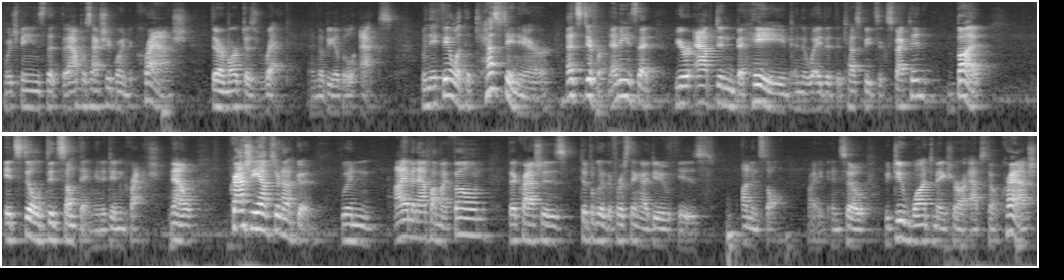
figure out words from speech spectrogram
which means that the app was actually going to crash, they're marked as red, and there'll be a little X. When they fail with the testing error, that's different. That means that your app didn't behave in the way that the test suite's expected, but it still did something and it didn't crash. Now, crashy apps are not good. When I have an app on my phone that crashes, typically the first thing I do is uninstall, right? And so we do want to make sure our apps don't crash,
